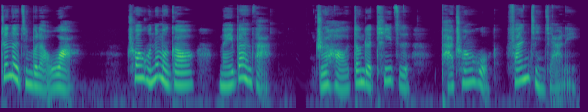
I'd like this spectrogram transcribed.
真的进不了屋啊！窗户那么高，没办法，只好蹬着梯子爬窗户翻进家里。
